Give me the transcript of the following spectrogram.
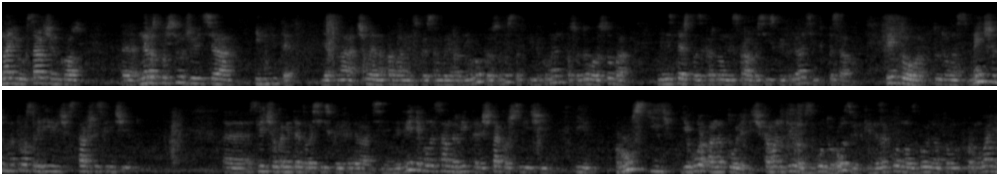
Надю Савченко е, не розповсюджується імунітет, як на члена парламентської асамблеї Ради Європи, особисто такий документ посадова особа Міністерства закордонних справ Російської Федерації підписала. Крім того, тут у нас Меншин Дмитро Сергійович, старший слідчий е, слідчого комітету Російської Федерації, Медведєв Олександр Вікторович, також слідчий, і Руський Єгор Анатолійович, командир взводу розвідки незаконного збройного формування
